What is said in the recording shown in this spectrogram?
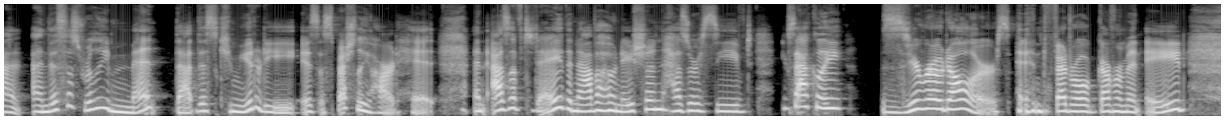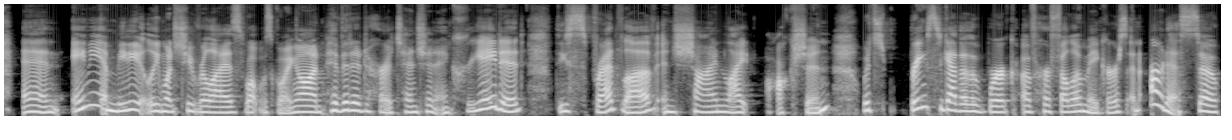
And, and this has really meant that this community is especially hard hit. And as of today, the Navajo Nation has received exactly zero dollars in federal government aid. And Amy immediately, once she realized what was going on, pivoted her attention and created the Spread Love and Shine Light auction, which brings together the work of her fellow makers and artists. So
